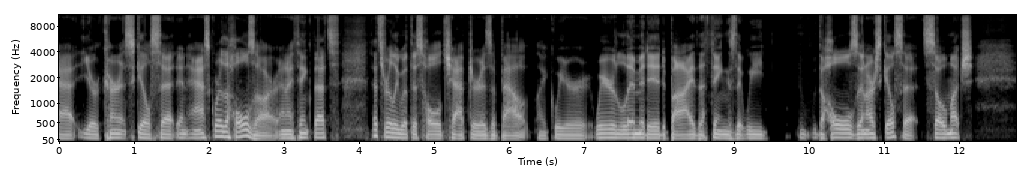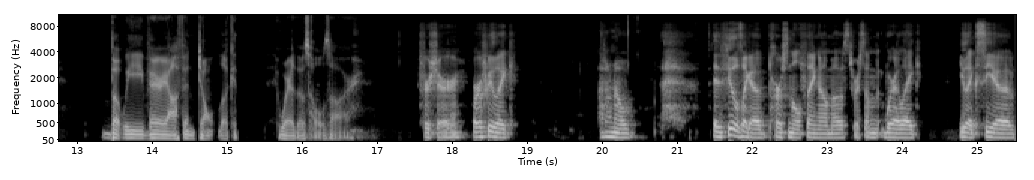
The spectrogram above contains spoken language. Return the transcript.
at your current skill set and ask where the holes are and i think that's that's really what this whole chapter is about like we're we're limited by the things that we the holes in our skill set so much but we very often don't look at where those holes are For sure. Or if we like I don't know it feels like a personal thing almost where some where like you like see a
